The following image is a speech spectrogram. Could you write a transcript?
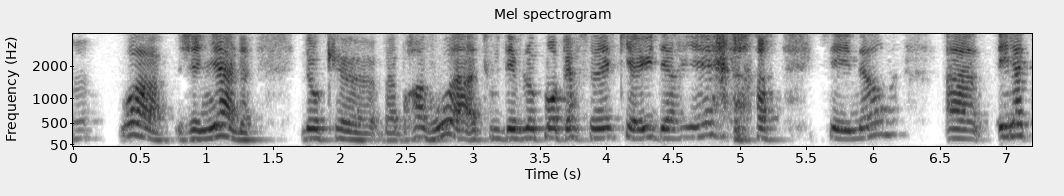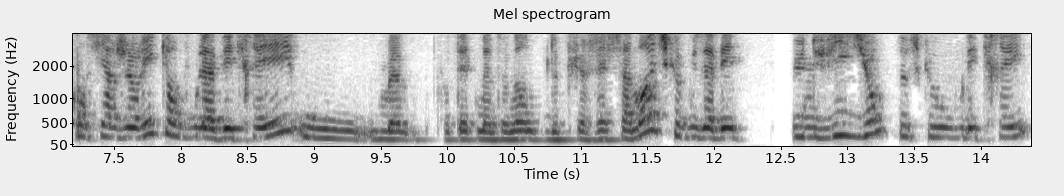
Mm. génial. Donc, bah, bravo à tout le développement personnel qu'il y a eu derrière. c'est énorme. Euh, et la conciergerie, quand vous l'avez créée, ou, même peut-être maintenant depuis récemment, est-ce que vous avez une vision de ce que vous voulez créer?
